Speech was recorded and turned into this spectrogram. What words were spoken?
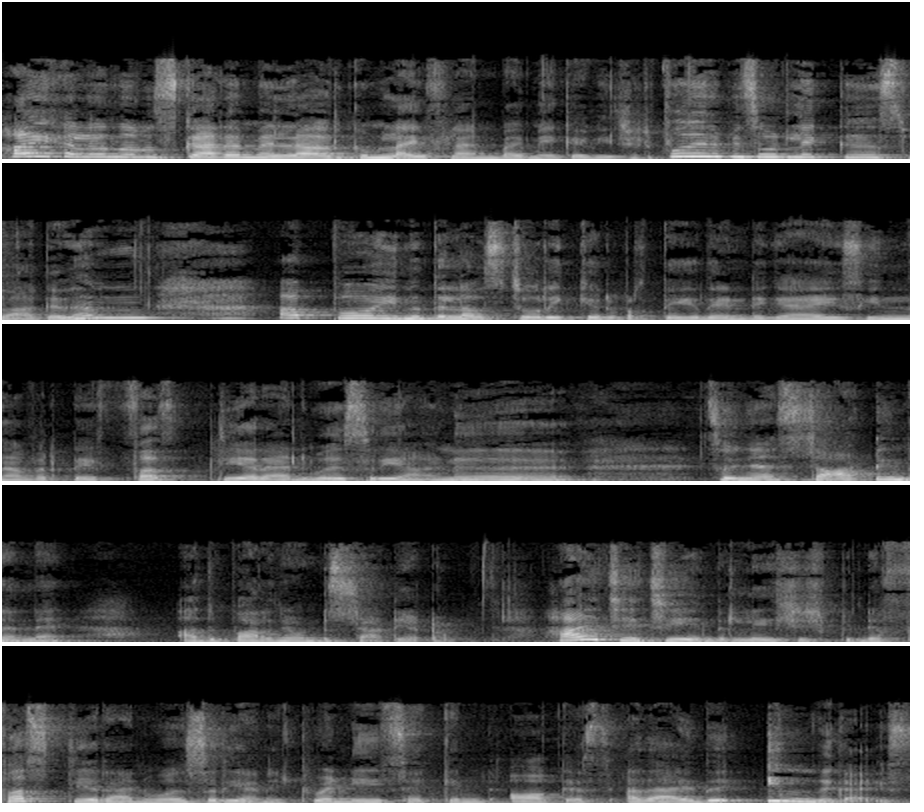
ഹായ് ഹലോ നമസ്കാരം. എല്ലാവർക്കും ലൈഫ് ലാൻഡ് ബൈ മേക്ക വീച്ചിട്ട് പുതിയൊരു എപ്പിസോഡിലേക്ക് സ്വാഗതം. അപ്പോൾ ഇന്നത്തെ ലവ് സ്റ്റോറിക്ക് ഒരു പ്രത്യേകത ഉണ്ട് ഗൈസ് ഇന്ന് അവരുടെ ഫസ്റ്റ് ഇയർ ആനിവേഴ്സറി ആണ്. സോ ഞാൻ സ്റ്റാർട്ടിങ് തന്നെ അത് പറഞ്ഞുകൊണ്ട് സ്റ്റാർട്ട് ചെയ്യാം കേട്ടോ ഹായ് ചേച്ചി. എന്റെ റിലേഷൻഷിപ്പിന്റെ ഫസ്റ്റ് ഇയർ ആനിവേഴ്സറി ആണ് ട്വന്റി സെക്കൻഡ് ഓഗസ്റ്റ് അതായത് ഇന്ന് ഗൈസ്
